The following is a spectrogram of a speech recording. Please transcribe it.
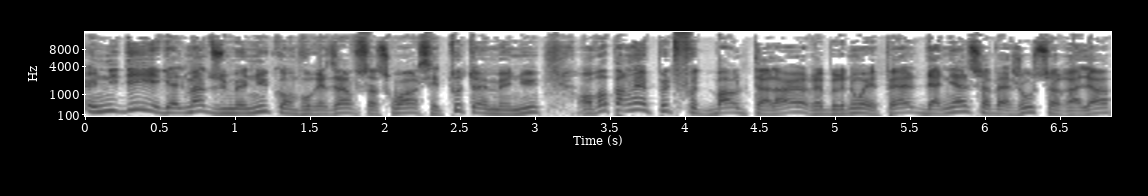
Une idée également du menu qu'on vous réserve ce soir, c'est tout un menu. On va parler un peu de football tout à l'heure. Bruno Eppel, Daniel Sauvageau sera là.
